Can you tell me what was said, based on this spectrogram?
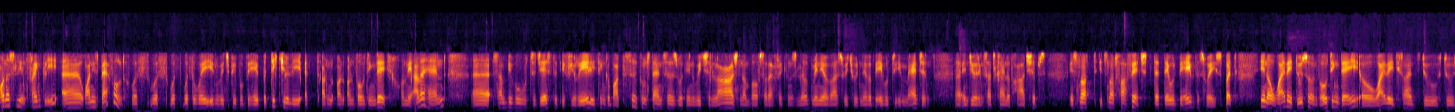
honestly and frankly, uh, one is baffled with, with, with, with the way in which people behave, particularly at, on, on, on voting day. On the other hand, uh, some people would suggest that if you really think about the circumstances within which a large number of South Africans live, many of us which would never be able to imagine uh, enduring such kind of hardships, it's not it's not far fetched that they would behave this way. But you know why they do so on voting day, or why they decide to to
